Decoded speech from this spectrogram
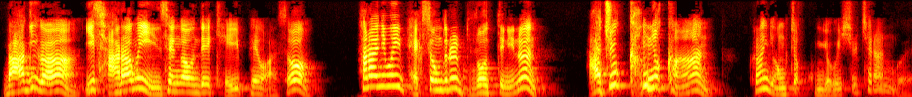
마귀가 이 사람의 인생 가운데 개입해 와서 하나님의 백성들을 물어뜨리는 아주 강력한 그런 영적 공격의 실체라는 거예요.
